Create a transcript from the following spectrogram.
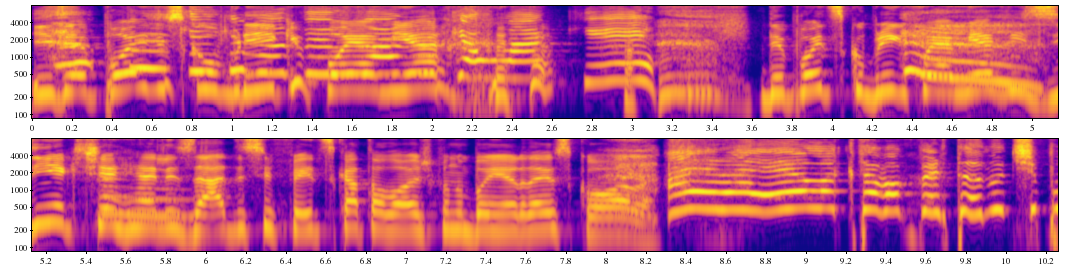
E depois descobri que, foi a minha. Que é um laque. Depois descobri que foi a minha vizinha que tinha realizado esse feito escatológico no banheiro da escola. Ah, era que tava apertando, tipo,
